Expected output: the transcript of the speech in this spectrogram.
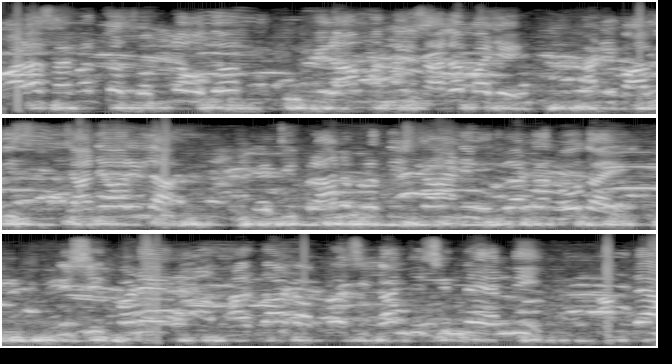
बाळासाहेबांचं स्वप्न होतं की राम मंदिर झालं पाहिजे आणि बावीस जानेवारीला त्याची प्राणप्रतिष्ठा आणि उद्घाटन होत आहे. निश्चितपणे खासदार डॉक्टर श्रीकांतजी शिंदे यांनी आपल्या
